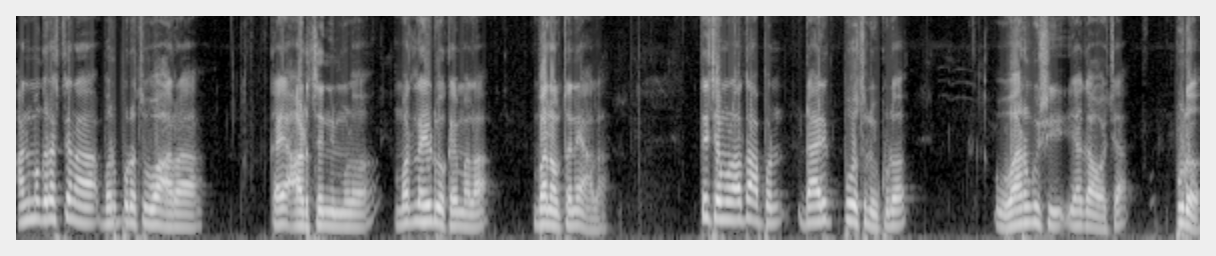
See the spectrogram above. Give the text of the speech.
आणि मग रस्त्यानं भरपूरच वारा काही अडचणीमुळं मधला हिडो काही मला बनवता नाही आला. त्याच्यामुळं आता आपण डायरेक्ट पोचलो कुठं? वारंगुशी या गावाच्या पुढं.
